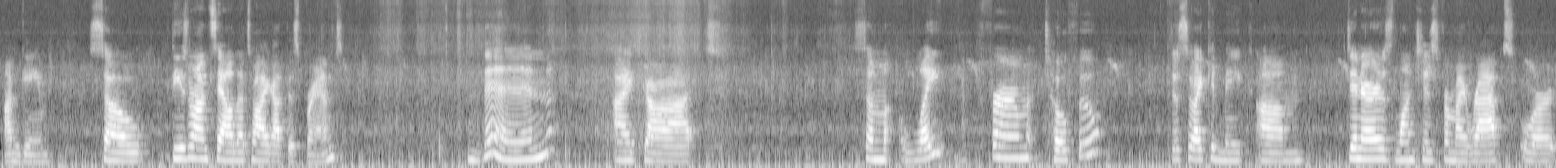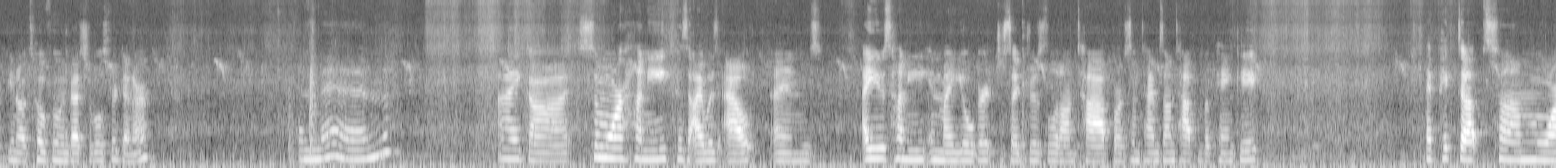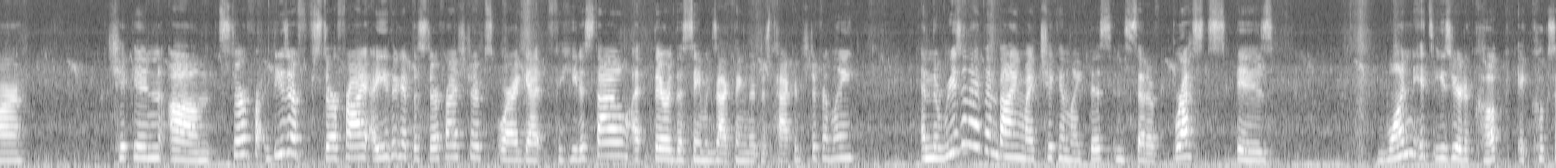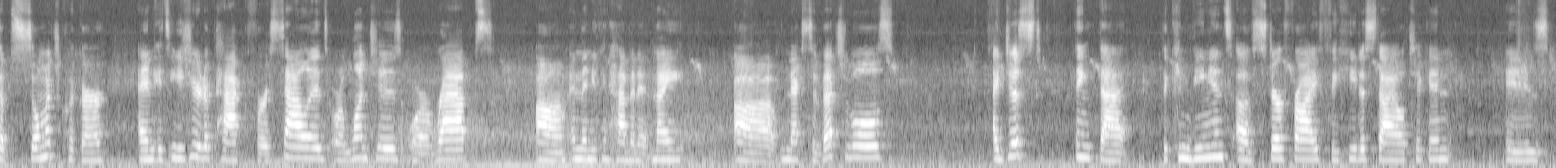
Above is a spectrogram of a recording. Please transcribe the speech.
I'm game. So these were on sale. That's why I got this brand. Then I got some light firm tofu just so I could make um, dinners, lunches for my wraps or, you know, tofu and vegetables for dinner. And then I got some more honey because I was out and I use honey in my yogurt, just I drizzle it on top or sometimes on top of a pancake. I picked up some more chicken um, stir fry. These are stir fry. I either get the stir fry strips or I get fajita style. I, they're the same exact thing. They're just packaged differently. And the reason I've been buying my chicken like this instead of breasts is one, it's easier to cook. It cooks up so much quicker and it's easier to pack for salads or lunches or wraps. Um, and then you can have it at night uh, next to vegetables. I just think that the convenience of stir fry fajita style chicken is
